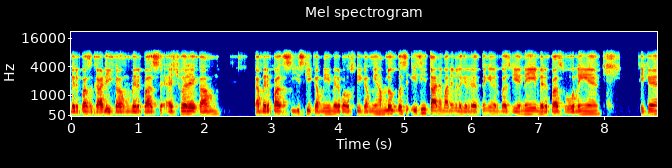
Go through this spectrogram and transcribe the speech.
मेरे पास गाड़ी कम मेरे पास ऐश्वर्य कम या मेरे पास इसकी कमी मेरे पास उसकी कमी। हम लोग बस इसी ताने बाने में लगे रहते हैं कि मेरे पास ये नहीं मेरे पास वो नहीं है। ठीक है?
